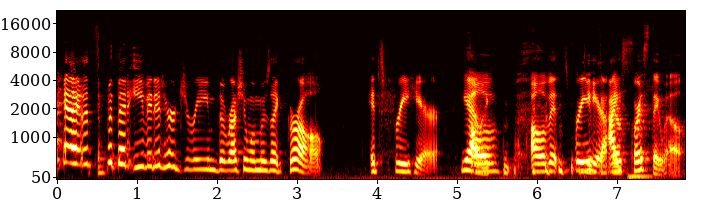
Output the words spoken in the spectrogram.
but then even in her dream, the Russian woman was like, girl, it's free here. Yeah, all, like, of, all of it's free here. I, of course they will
